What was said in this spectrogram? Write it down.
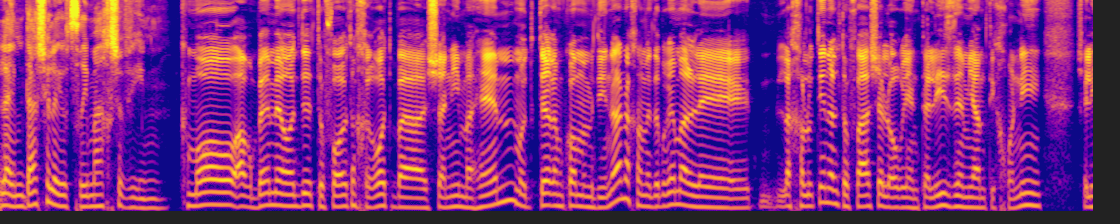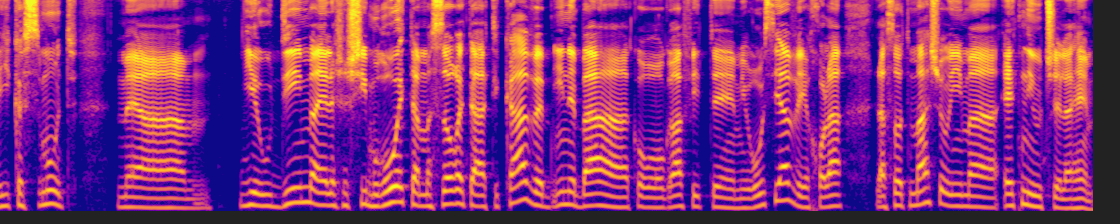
לעמדה של היוצרים העכשוויים. כמו הרבה מאוד תופעות אחרות בשנים ההם, עוד טרם קום המדינה, אנחנו מדברים על, אה, לחלוטין על תופעה של אוריינטליזם ים תיכוני, של היקסמות מה... יהודים האלה ששימרו את המסורת העתיקה, והנה באה הקוריאוגרפית אה, מרוסיה, ויכולה לעשות משהו עם האתניות שלהם.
